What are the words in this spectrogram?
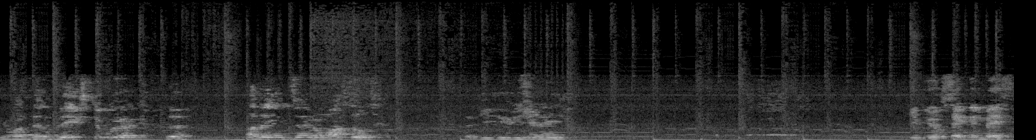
You want the legs to work, the other internal muscles that you usually give your second best.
